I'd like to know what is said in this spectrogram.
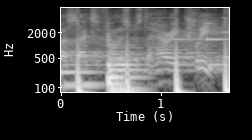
saxophonist, Mr. Harry Cleek.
